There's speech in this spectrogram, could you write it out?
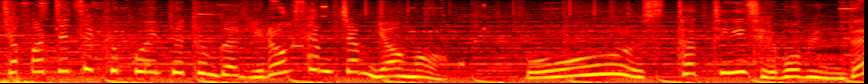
첫 번째 체크 포인트 통과 기록 3.05. 오, 스타팅이 제법인데?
